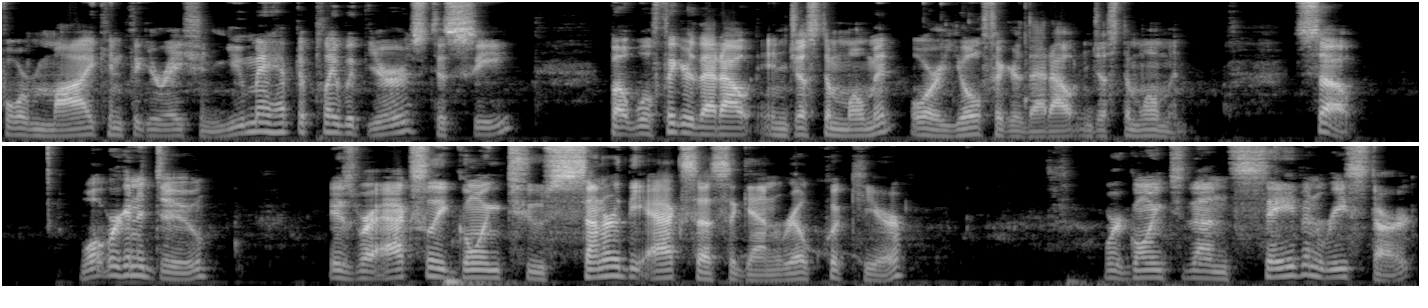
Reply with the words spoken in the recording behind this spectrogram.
for my configuration. You may have to play with yours to see, but we'll figure that out in just a moment, or you'll figure that out in just a moment. So what we're going to do is we're actually going to center the axis again real quick here. We're going to then save and restart.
